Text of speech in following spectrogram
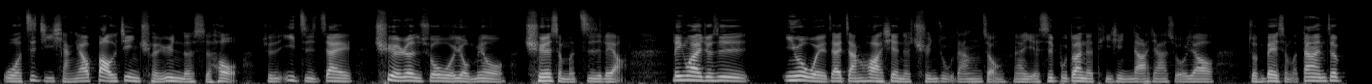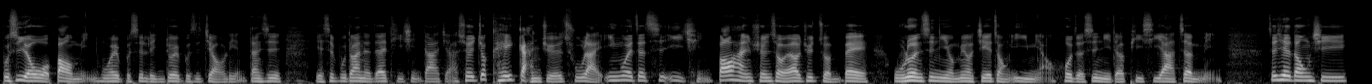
我自己想要报进全运的时候，就是一直在确认说我有没有缺什么资料。另外就是因为我也在彰化县的群组当中，那也是不断的提醒大家说要准备什么。当然这不是由我报名，我也不是领队，不是教练，但是也是不断的在提醒大家，所以就可以感觉出来，因为这次疫情，包含选手要去准备，无论是你有没有接种疫苗，或者是你的 PCR 证明。这些东西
